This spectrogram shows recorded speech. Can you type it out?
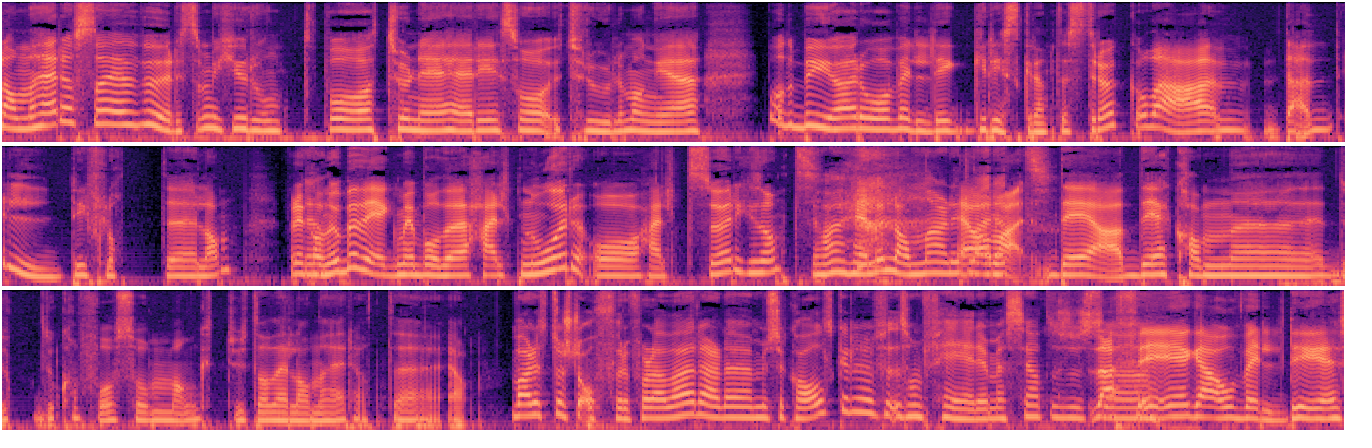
landet her. Altså, jeg har vært så mye rundt på turné her i så utrolig mange både byer og veldig grisgrendte strøk, og det er, det er veldig flott eh, land. For jeg kan Ja. jo bevege meg både helt nord og helt sør, ikke sant? Ja, hele landet er ditt Ja, lerret. det, det kan eh, du, du kan få så mangt ut av det landet her at eh, ja. Hva er det største offeret for deg der? Er det musikalsk eller sånn feriemessig? Synes, er, eh, jeg er jo veldig Jeg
